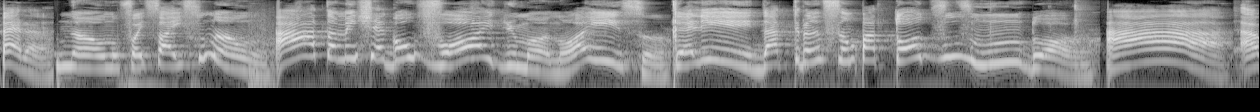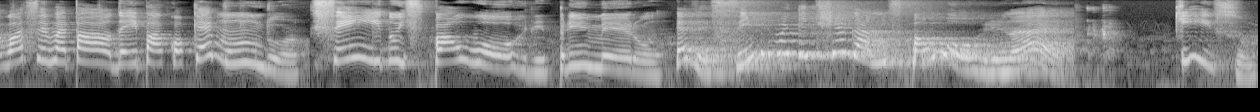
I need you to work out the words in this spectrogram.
Pera, não, não foi só isso não. Ah, também chegou o Void, mano. Olha isso. Que ele dá transição pra todos os mundos, ó. Ah, agora você vai poder ir pra qualquer mundo. Sem ir no Spawn World primeiro. Quer dizer, sempre vai ter que chegar no Spawn World, né? Que isso?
